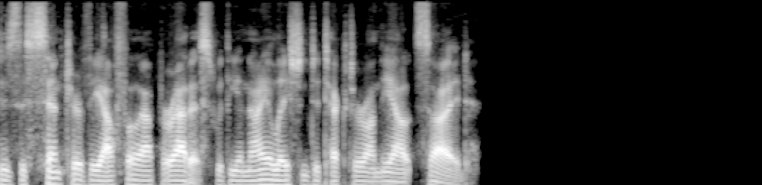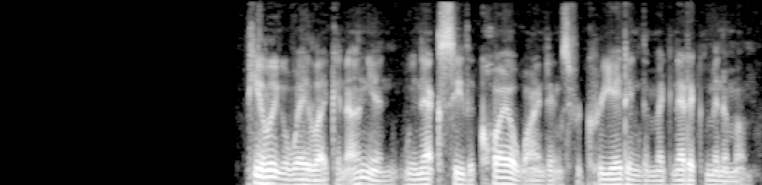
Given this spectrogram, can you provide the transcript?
is the center of the alpha apparatus with the annihilation detector on the outside. Peeling away like an onion, we next see the coil windings for creating the magnetic minimum.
